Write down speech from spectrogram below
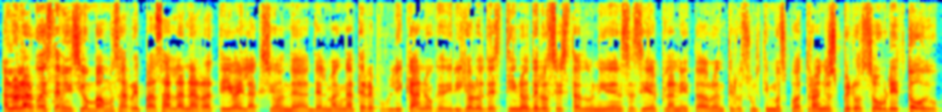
A lo largo de esta emisión vamos a repasar la narrativa y la acción del magnate republicano que dirigió los destinos de los estadounidenses y del planeta durante los últimos cuatro años, pero sobre todo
